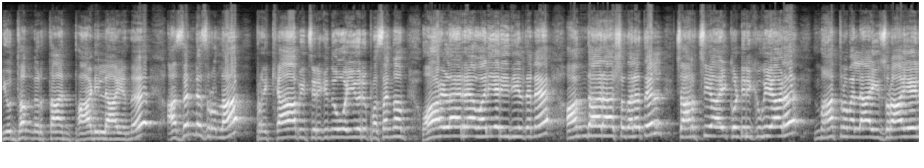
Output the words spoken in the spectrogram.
യുദ്ധം നിർത്താൻ പാടില്ല എന്ന് അസൻ നസ്രുള്ള പ്രഖ്യാപിച്ചിരിക്കുന്നു ഈ ഒരു പ്രസംഗം. വളരെ വലിയ രീതിയിൽ തന്നെ അന്താരാഷ്ട്ര തലത്തിൽ ചർച്ചയായിക്കൊണ്ടിരിക്കുകയാണ്. മാത്രമല്ല ഇസ്രായേൽ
